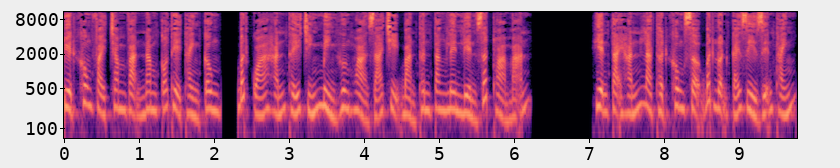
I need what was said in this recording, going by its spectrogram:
tuyệt không phải trăm vạn năm có thể thành công. Bất quá hắn thấy chính mình hương hỏa giá trị bản thân tăng lên liền rất thỏa mãn. Hiện tại hắn là thật không sợ bất luận cái gì diễn thánh.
